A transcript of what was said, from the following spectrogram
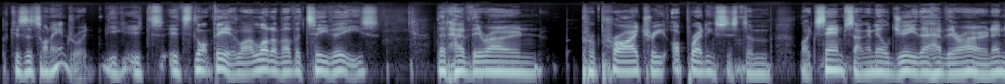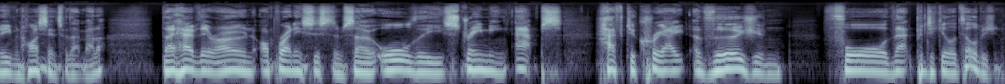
because it's on Android. You, it's it's not there like a lot of other TVs that have their own proprietary operating system, like Samsung and LG. They have their own, and even Hisense for that matter they have their own operating system. So all the streaming apps have to create a version for that particular television.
